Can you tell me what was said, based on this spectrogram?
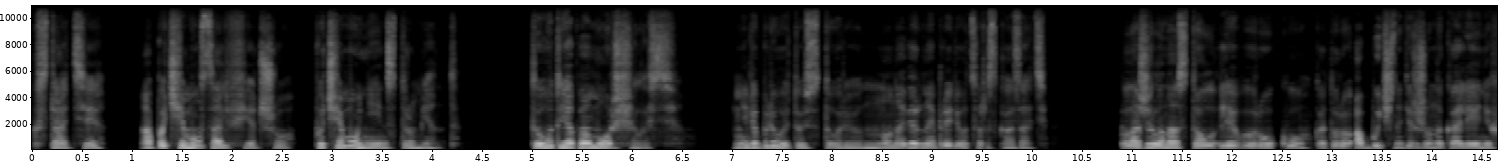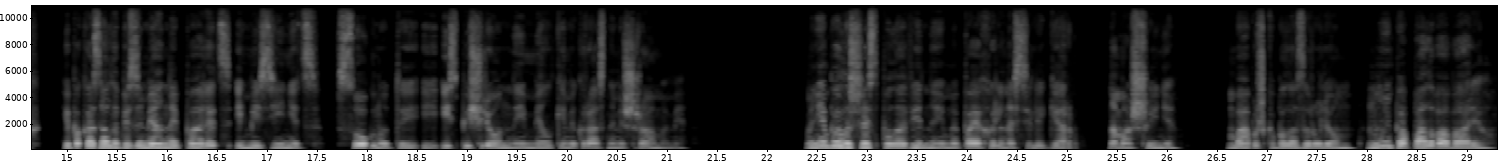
Кстати, а почему сальфетшо? Почему не инструмент? Тут я поморщилась. Не люблю эту историю, но, наверное, придется рассказать положила на стол левую руку, которую обычно держу на коленях, и показала безымянный палец и мизинец, согнутые и испещренные мелкими красными шрамами. Мне было шесть с половиной, и мы поехали на Селигер на машине. Бабушка была за рулем, ну и попала в аварию.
